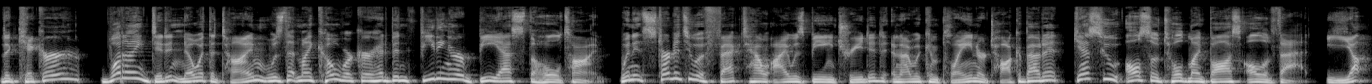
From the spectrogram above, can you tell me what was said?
The kicker? What I didn't know at the time was that my coworker had been feeding her BS the whole time. When it started to affect how I was being treated and I would complain or talk about it, guess who also told my boss all of that? Yup,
